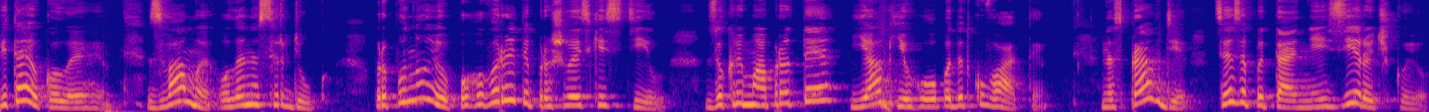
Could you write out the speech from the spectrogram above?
Вітаю, колеги! З вами Олена Сердюк. Пропоную поговорити про шведський стіл, зокрема про те, як його оподаткувати. Насправді це запитання із зірочкою,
